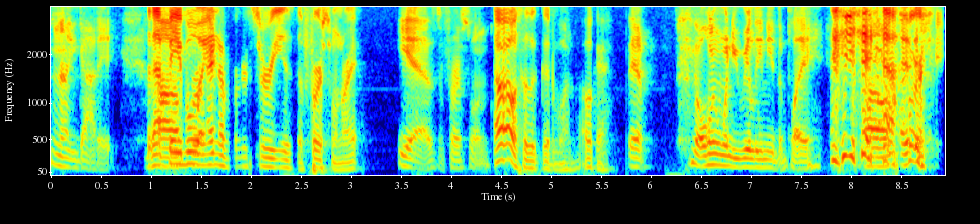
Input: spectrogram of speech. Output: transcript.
no, you got it. But that uh, Fable Anniversary is the first one, right? Yeah, it's the first one. Oh, so the good one. Okay. Yep. The only one you really need to play. yeah. Um, and, right.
